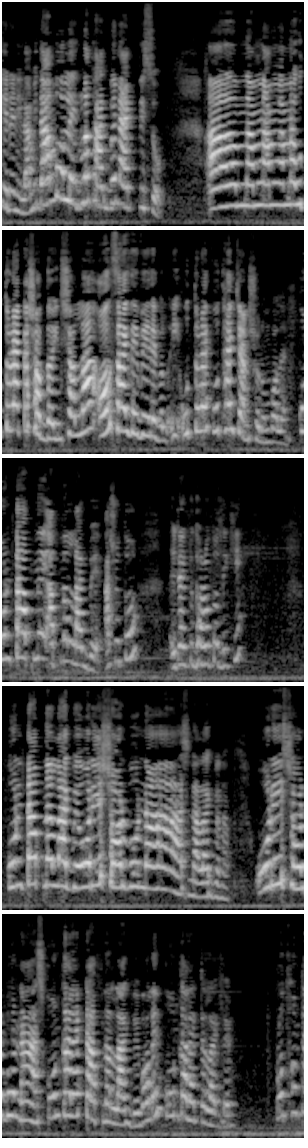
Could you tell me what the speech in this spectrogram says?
কেড়ে নিল? আমি দাম বললে এগুলো থাকবে না, এক পিসও উত্তরে একটা শব্দ ইনশাল্লাহ অল সাইজ এভেলেবল উত্তরায় কোথায় চান শোরুম বলেন। কোনটা আপনি, আপনার লাগবে? আসো তো, এটা একটু ধরো তো দেখি। কোনটা আপনার লাগবে? ওরে সর্বনাশ! না, লাগবে না। ওরে সর্বনাশ, কোন কালারটা আপনার লাগবে বলেন? কোন কালারটা লাগবে? প্রথমটা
